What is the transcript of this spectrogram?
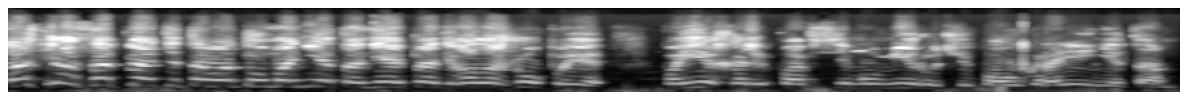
А сейчас опять этого дома нет, они опять голожопые поехали по всему миру, чи по Украине там,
